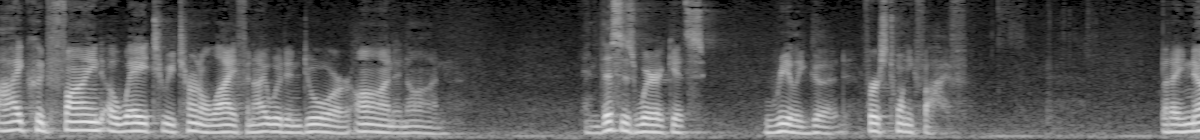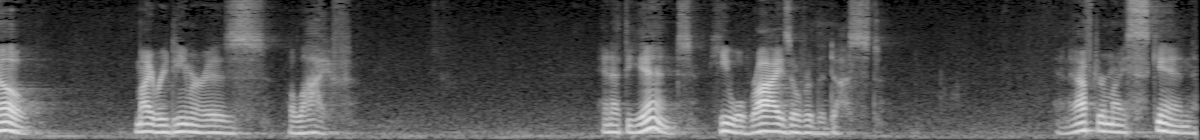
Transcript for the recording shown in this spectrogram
I could find a way to eternal life and I would endure on and on. And this is where it gets really good. Verse 25. But I know my Redeemer is alive. And at the end, he will rise over the dust. And after my skin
